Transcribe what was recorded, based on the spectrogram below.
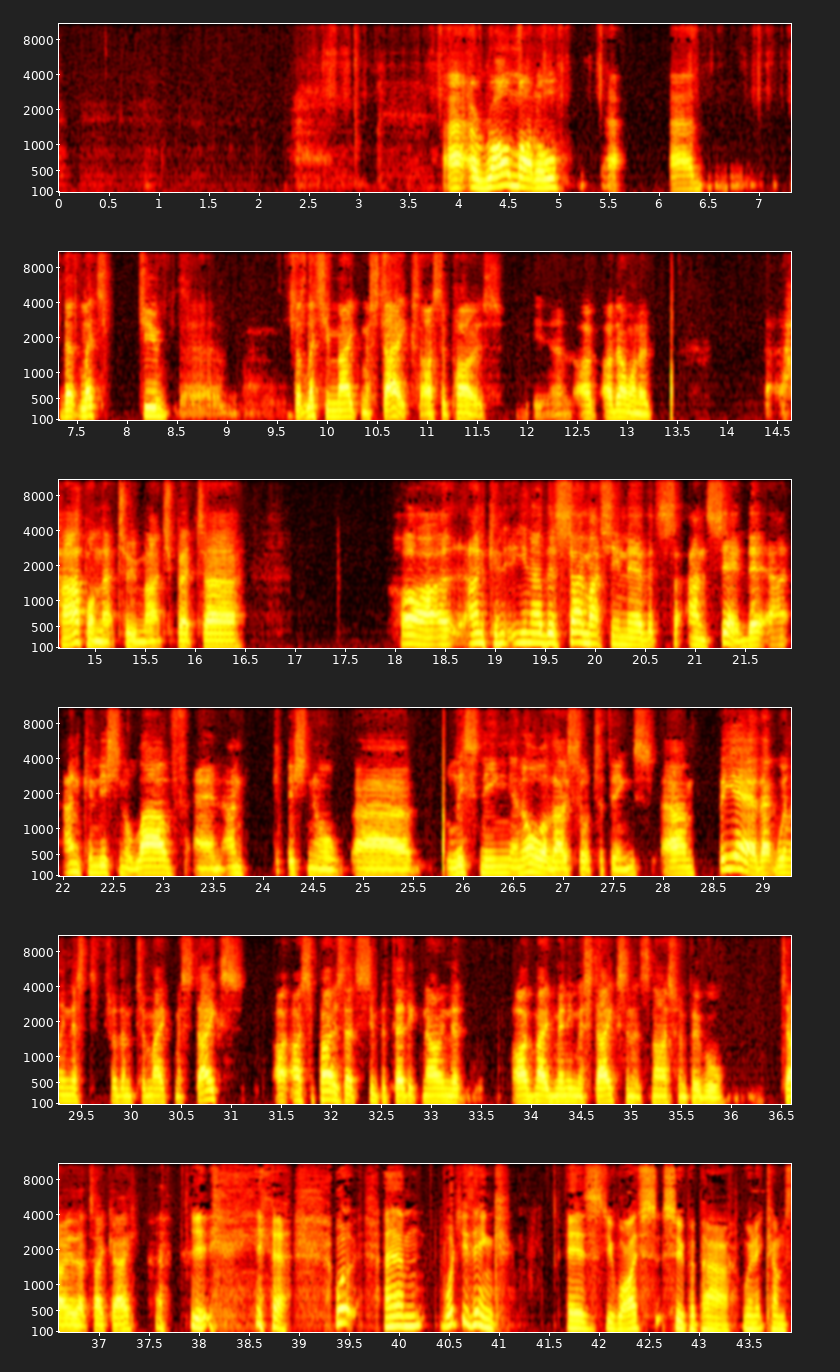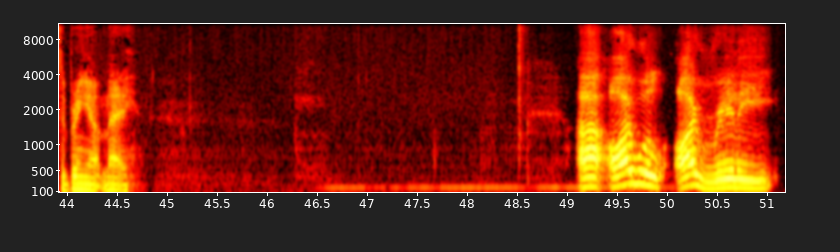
Uh, a role model uh, uh, that lets you uh, that lets you make mistakes. I suppose. I, I, don't want to harp on that too much, but uh, oh, you know, there's so much in there that's unsaid. There, unconditional love and unconditional listening and all of those sorts of things. Um, but yeah, that willingness for them to make mistakes. I, I, suppose that's sympathetic, knowing that I've made many mistakes, and it's nice when people tell you that's okay. yeah, yeah. Well, um, what do you think is your wife's superpower when it comes to bringing up May? Uh, I will. I really,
